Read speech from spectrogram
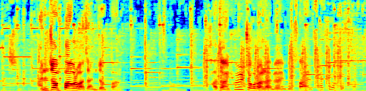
그렇지 안전빵으로 가자 안전빵. 어. 가장 효율적으로 하려면 이거 살, 살 수밖에 없다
